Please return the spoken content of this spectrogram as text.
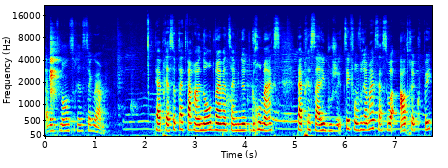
avec du monde sur Instagram. Puis après ça, peut-être faire un autre 20-25 minutes, gros max. Puis après ça, aller bouger. Tu sais, il faut vraiment que ça soit entrecoupé.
